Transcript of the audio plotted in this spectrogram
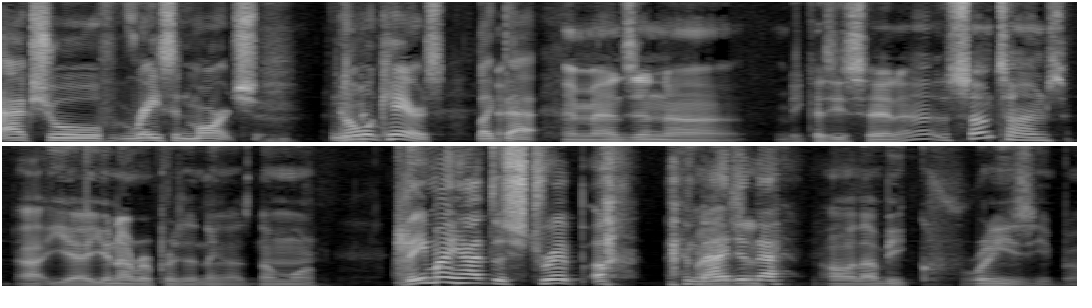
actual race in March. No one cares like that. Imagine, uh, because he said uh, sometimes, uh, yeah, you're not representing us no more. They might have to strip. Uh, imagine that Oh, that'd be crazy, bro.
